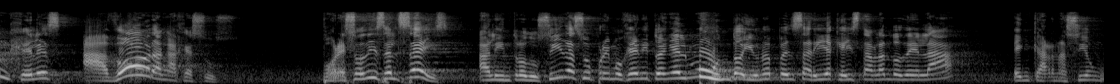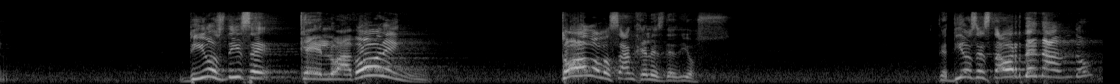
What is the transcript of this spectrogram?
ángeles adoran a Jesús. Por eso dice el 6, al introducir a su primogénito en el mundo, y uno pensaría que ahí está hablando de la encarnación. Dios dice que lo adoren todos los ángeles de Dios. Dios está ordenando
